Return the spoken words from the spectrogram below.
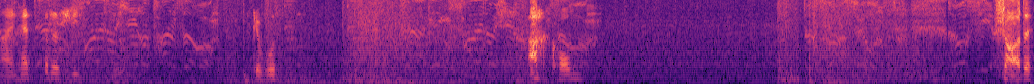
Nein, Hetzer, der schießt nicht. Gewusst. Ach komm! Schade.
